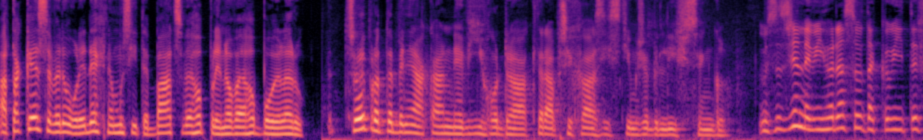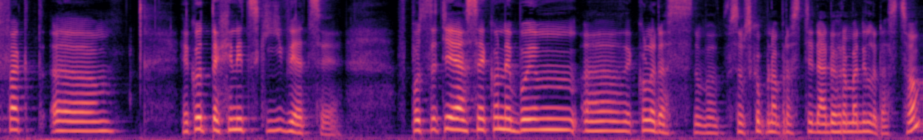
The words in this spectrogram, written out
A také se ve dvou lidech nemusíte bát svého plynového boileru. Co je pro tebe nějaká nevýhoda, která přichází s tím, že bydlíš single? Myslím si, že nevýhoda jsou takový ty fakt um, jako technické věci v podstatě já se jako nebojím uh, jako ledas, nebo jsem schopna prostě dát dohromady ledas, co?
